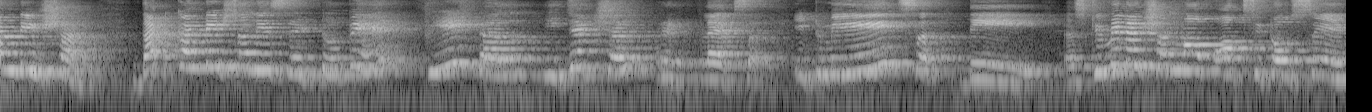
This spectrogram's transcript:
condition that condition is said to be fetal ejection reflex it means the stimulation of oxytocin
